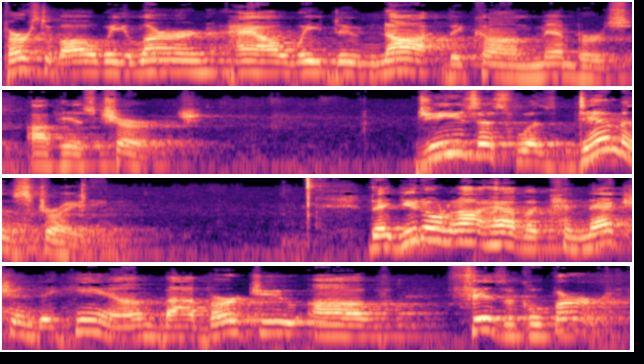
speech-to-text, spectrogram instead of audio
First of all, we learn how we do not become members of his church. Jesus was demonstrating that you do not have a connection to him by virtue of physical birth.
